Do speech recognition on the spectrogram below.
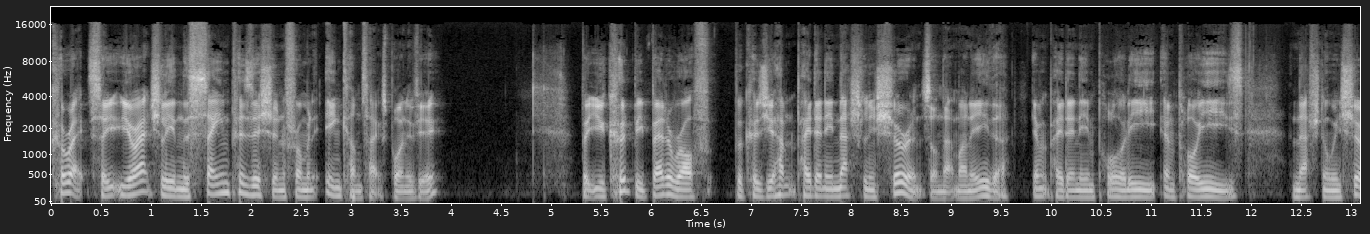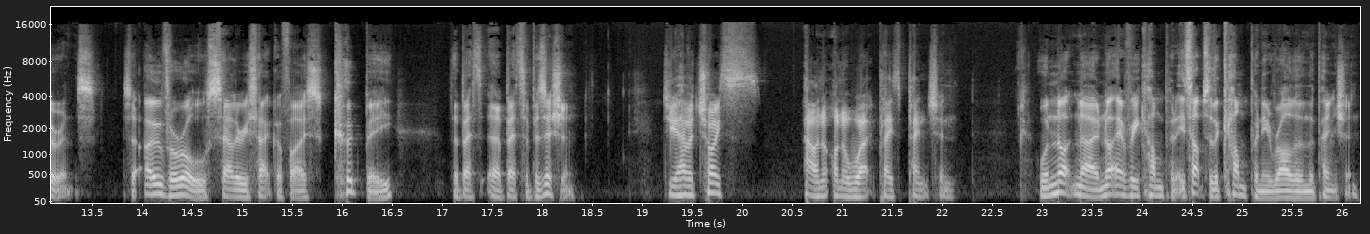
Correct. So you're actually in the same position from an income tax point of view, but you could be better off because you haven't paid any national insurance on that money either. You haven't paid any employee employees national insurance. So overall, salary sacrifice could be the better a better position. Do you have a choice on, on a workplace pension? Well, not no, not every company. It's up to the company rather than the pension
